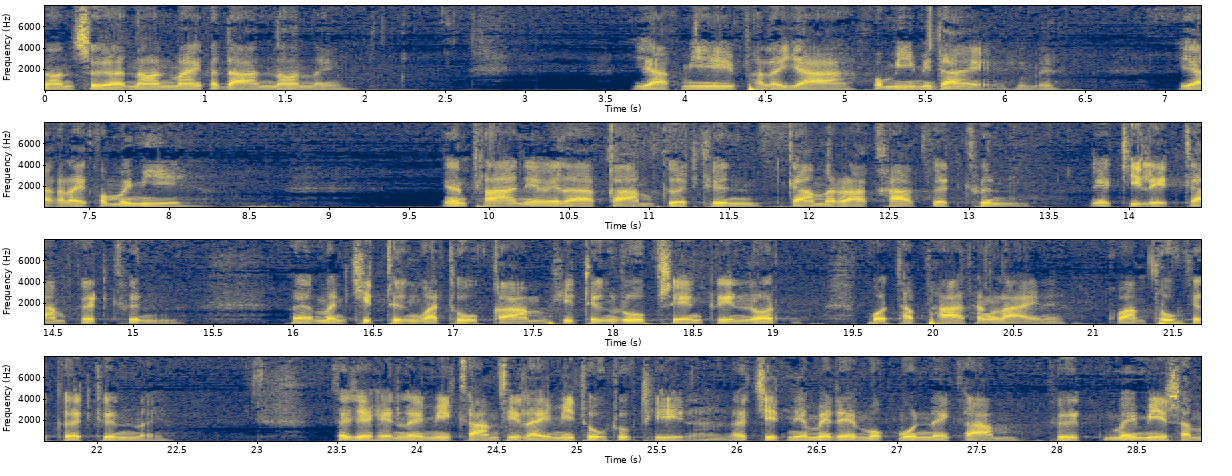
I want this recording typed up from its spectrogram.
นอนเสือนอนไม้กระดานนอนอะไรอยากมีภรรยาก็มีไม่ได้เห็นไหมอยากอะไรก็ไม่มีงั้นพระเนี่ยเวลากามเกิดขึ้น กามราคะเกิดขึ้นเรียกกิเลสกามเกิดขึ้นเพราะมันคิดถึงวัตถุกรรมคิดถึงรูปเสียงกลิ่นรสผลทพะทั้งหลายเนี่ย ความทุกข์จะเกิดขึ้นเลย ก็จะเห็นเลยมีกามทีไรมีทุกทุกทีนะแล้วจิตเนี่ยไม่ได้หมกมุ่นในกาม คือไม่มีสัม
